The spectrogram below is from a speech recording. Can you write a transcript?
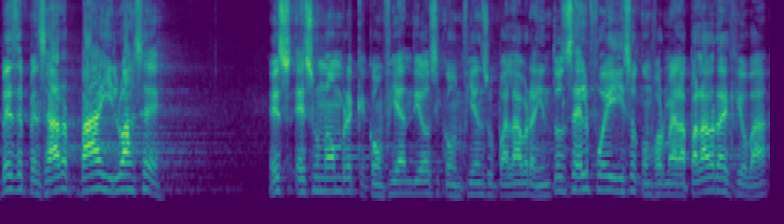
vez de pensar, va y lo hace. Es, un hombre que confía en Dios y confía en su palabra. Y entonces él fue y hizo conforme a la palabra de Jehová,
